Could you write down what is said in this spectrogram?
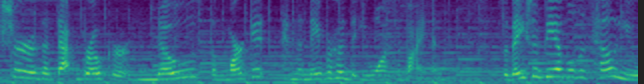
sure that that broker knows the market and the neighborhood that you want to buy in. So they should be able to tell you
